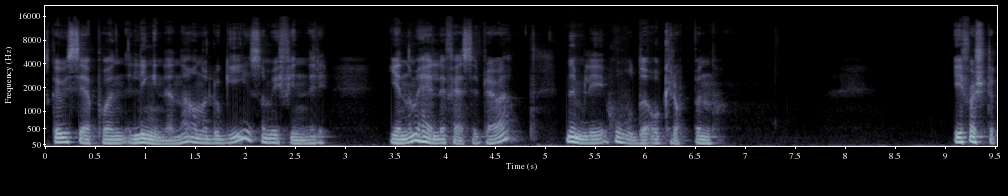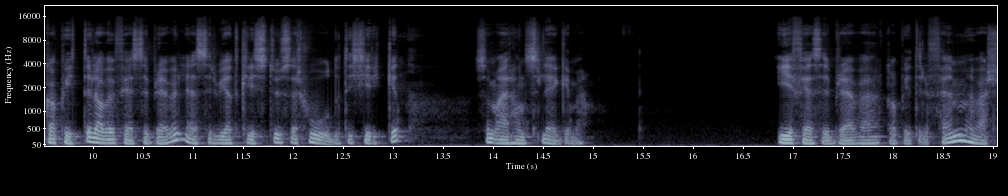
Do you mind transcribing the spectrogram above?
skal vi se på en lignende analogi som vi finner gjennom hele Feserbrevet, nemlig hodet og kroppen. I første kapittel av Efeserbrevet leser vi at Kristus er hodet til kirken, som er hans legeme. I Efeserbrevet kapittel 5 vers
